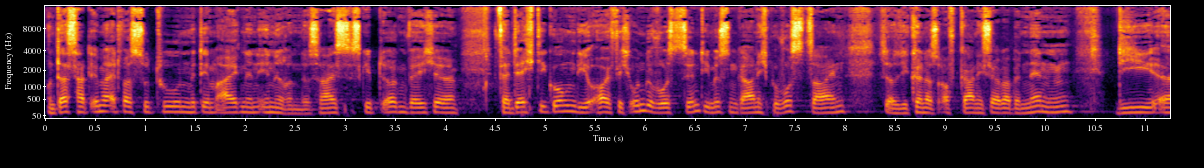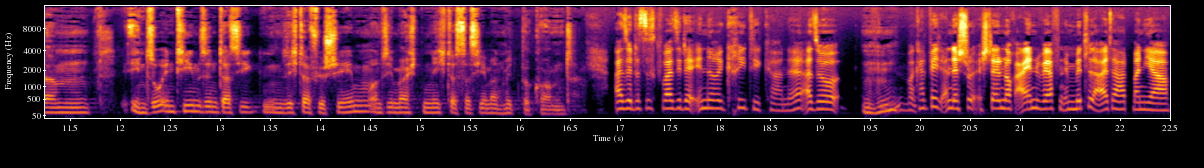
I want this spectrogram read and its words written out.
Und das hat immer etwas zu tun mit dem eigenen Inneren. Das heißt, es gibt irgendwelche Verdächtigungen, die häufig unbewusst sind, die müssen gar nicht bewusst sein, also die können das oft gar nicht selber benennen, die ähm, ihnen so intim sind, dass sie sich dafür schämen und sie möchten nicht, dass das jemand mitbekommt. Also das ist quasi der innere Kritiker. Ne? Also mhm. man kann vielleicht an der Stelle noch einwerfen, im Mittelalter hat man ja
